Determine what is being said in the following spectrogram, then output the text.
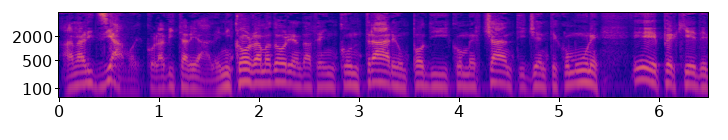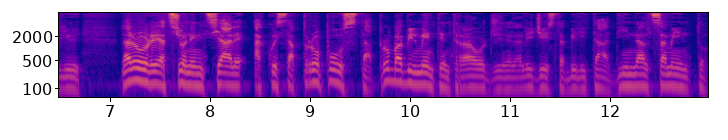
analizziamo ecco, la vita reale. Nicole Ramadori è andata a incontrare un po' di commercianti, gente comune e per chiedergli la loro reazione iniziale a questa proposta probabilmente entrerà oggi nella legge di stabilità di innalzamento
